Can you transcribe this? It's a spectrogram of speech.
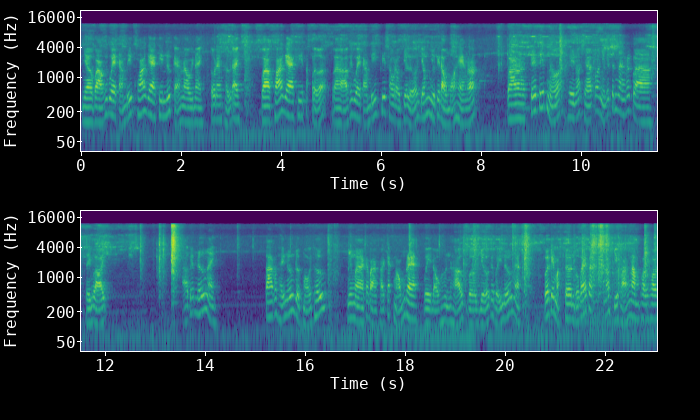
Nhờ vào cái que cảm biến khóa ga khi nước cạn nồi này, tôi đang thử đây. Và khóa ga khi tắt lửa là ở cái que cảm biến phía sau đầu chia lửa, giống như cái đầu mỏ hàng đó và kế tiếp nữa thì nó sẽ có những cái tính năng rất là tiện lợi. Ở bếp nướng này ta có thể nướng được mọi thứ nhưng mà các bạn phải cắt mỏng ra vì độ hình hở vừa giữa cái vỉ nướng nè với cái mặt trên của bếp á, nó chỉ khoảng 5 phân thôi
